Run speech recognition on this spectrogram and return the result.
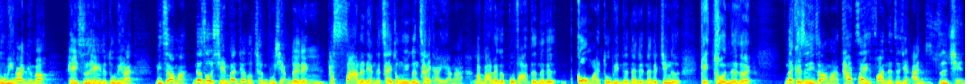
毒品案有没有黑吃黑的毒品案？你知道吗？那时候嫌犯叫做陈福祥，对不对？嗯、他杀了两个蔡宗玉跟蔡凯阳啊，他、嗯、把那个不法的那个购买毒品的那个那个金额给吞了，对不对？那可是你知道吗？他在犯了这件案子之前，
